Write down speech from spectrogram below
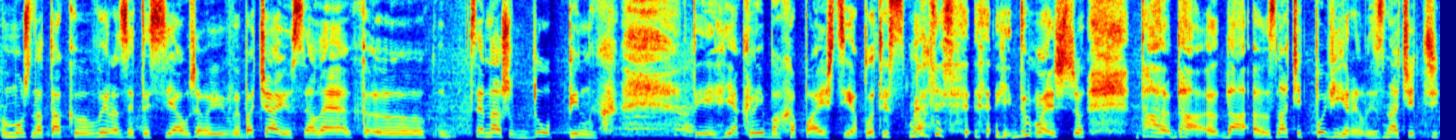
можна так виразитись. Я вже вибачаюся, але е, це наш допінг. Ти як риба хапаєш ці аплодисменти і думаєш, що да, да, да, значить повірили, значить,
